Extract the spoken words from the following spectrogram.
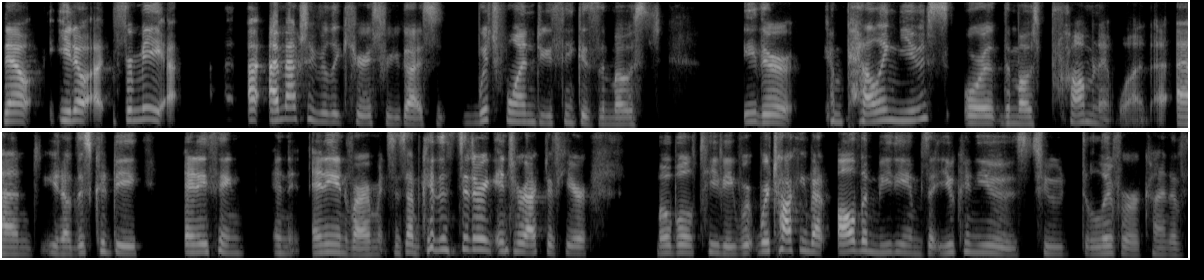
Now, you know, uh, for me, I, I, I'm actually really curious for you guys. Which one do you think is the most either compelling use or the most prominent one? And, you know, this could be anything in any environment. Since I'm considering interactive here, mobile TV, we're, we're talking about all the mediums that you can use to deliver kind of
